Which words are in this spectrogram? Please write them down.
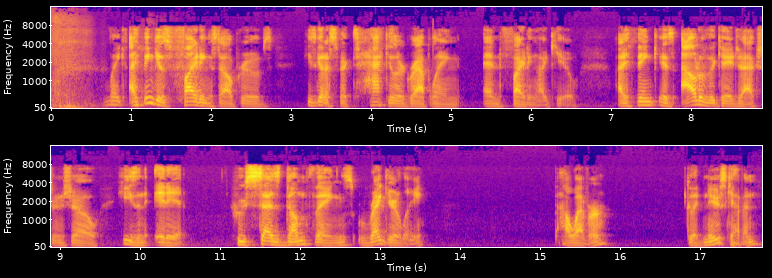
like, I think his fighting style proves he's got a spectacular grappling and fighting IQ. I think is out of the cage action show, he's an idiot who says dumb things regularly. However, good news, Kevin.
